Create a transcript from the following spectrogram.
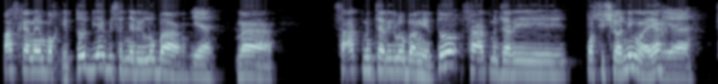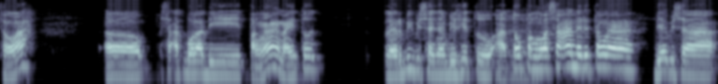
pas kan nembok itu dia bisa nyari lubang Iya, nah saat mencari lubang itu saat mencari positioning lah ya iya. celah eh, saat bola di tengah nah itu Lerby bisa nyambil situ atau Mm-mm. penguasaan dari tengah dia bisa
